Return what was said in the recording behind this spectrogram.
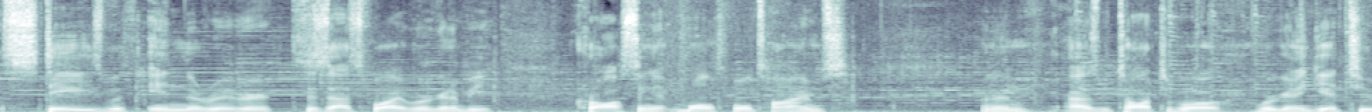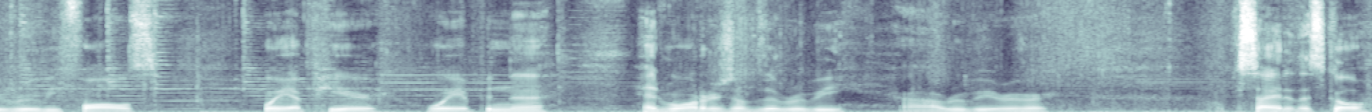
stays within the river, because that's why we're gonna be crossing it multiple times. And then, as we talked about, we're gonna get to Ruby Falls, way up here, way up in the headwaters of the Ruby, uh, Ruby River. Excited, let's go.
